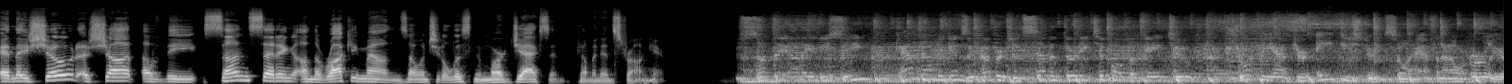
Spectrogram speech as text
And they showed a shot of the sun setting on the Rocky Mountains. I want you to listen to Mark Jackson coming in strong here. Sunday on ABC. Countdown begins the coverage at 7.30. Tip-off of game two shortly after 8 Eastern, so half an hour earlier,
